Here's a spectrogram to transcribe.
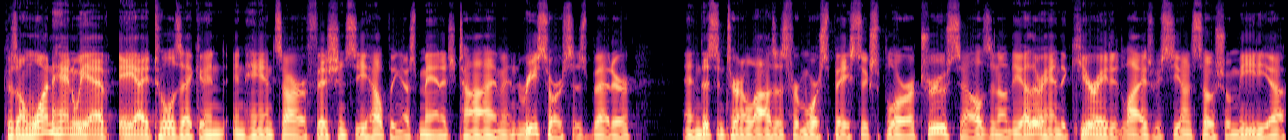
Because on one hand, we have AI tools that can enhance our efficiency, helping us manage time and resources better. And this in turn allows us for more space to explore our true selves. And on the other hand, the curated lives we see on social media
